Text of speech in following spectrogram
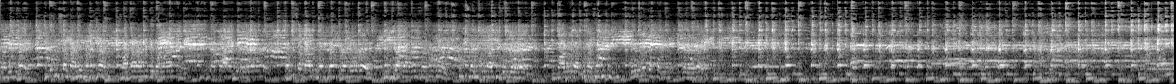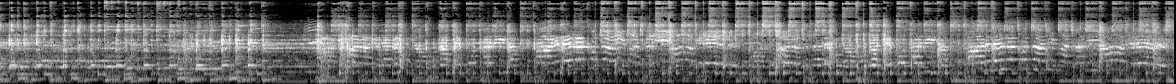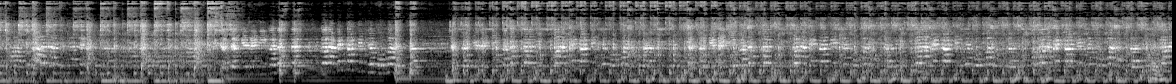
रही है। जो भी सरकारी फ़ंक्शन माता रानी के दरबार में सभी सरकारी फ़ंक्शन से लोग हैं विद्या बहनों को कुछ सहयोग राशि देते रहे माँ दुर्गा पूजा समिति railway company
